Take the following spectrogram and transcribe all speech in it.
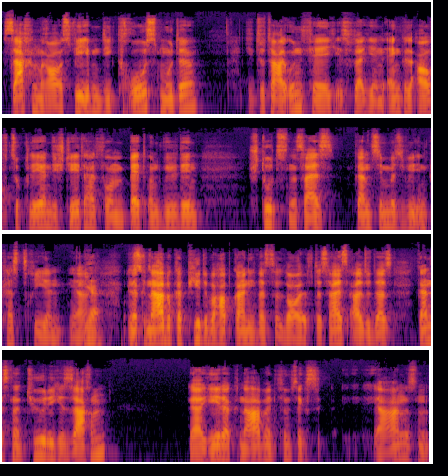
Sachen raus, wie eben die Großmutter, die total unfähig ist, vielleicht ihren Enkel aufzuklären, die steht halt vor dem Bett und will den stutzen. Das heißt, ganz simpel, sie will ihn kastrieren. Ja? ja und der Knabe kapiert überhaupt gar nicht, was da läuft. Das heißt also, dass ganz natürliche Sachen, ja, jeder Knabe mit fünf, sechs Jahren, das ist eine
